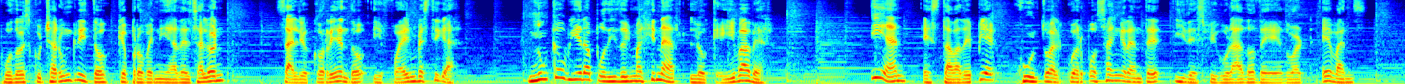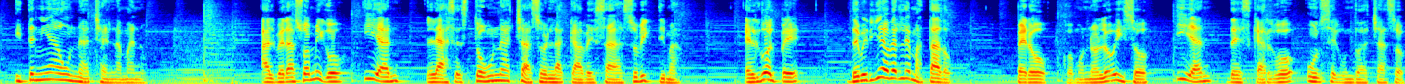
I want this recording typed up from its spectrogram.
pudo escuchar un grito que provenía del salón. Salió corriendo y fue a investigar. Nunca hubiera podido imaginar lo que iba a ver. Ian estaba de pie junto al cuerpo sangrante y desfigurado de Edward Evans y tenía un hacha en la mano. Al ver a su amigo, Ian le asestó un hachazo en la cabeza a su víctima. El golpe debería haberle matado, pero como no lo hizo, Ian descargó un segundo hachazo.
